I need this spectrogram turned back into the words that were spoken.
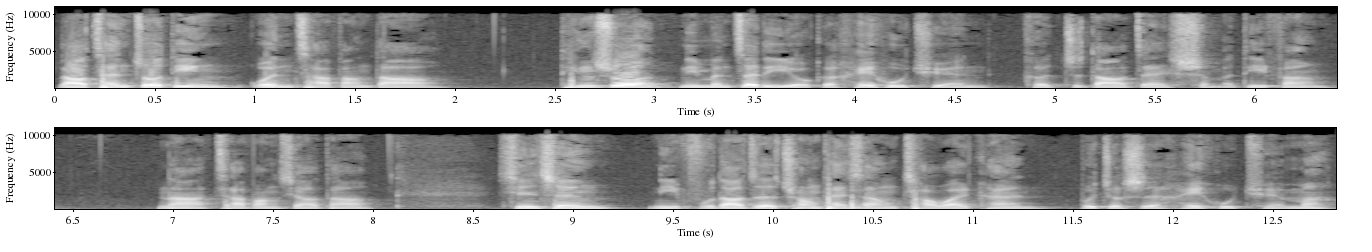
老禅坐定，问茶房道：“听说你们这里有个黑虎泉，可知道在什么地方？”那茶房笑道：“先生，你扶到这窗台上朝外看，不就是黑虎泉吗？”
